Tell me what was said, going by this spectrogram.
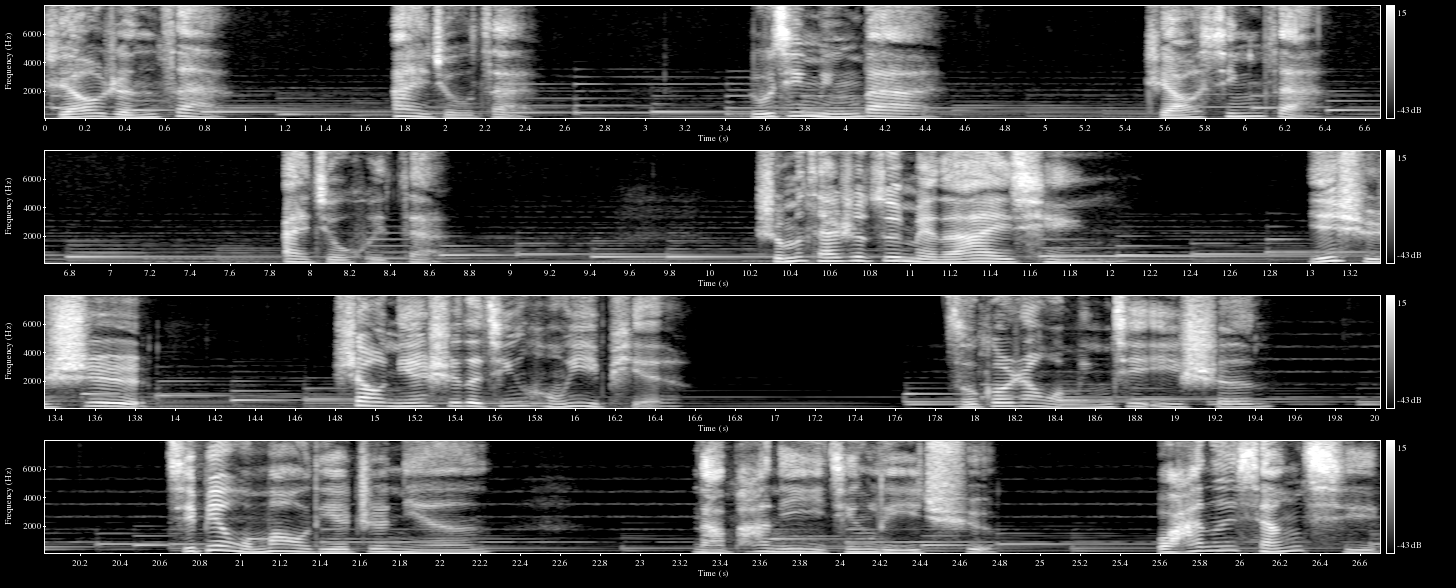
只要人在，爱就在。如今明白，只要心在，爱就会在。什么才是最美的爱情？也许是少年时的惊鸿一瞥，足够让我铭记一生。即便我耄耋之年，哪怕你已经离去，我还能想起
